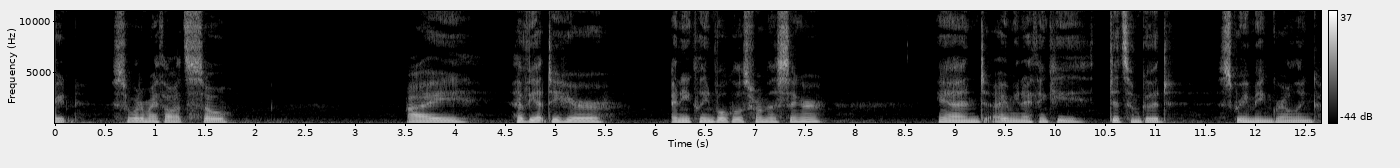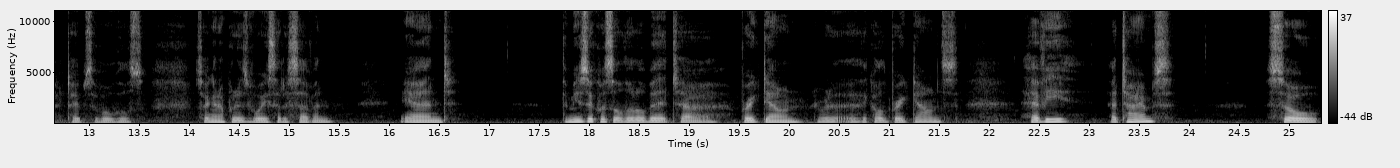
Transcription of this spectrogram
Right. So what are my thoughts? So I have yet to hear any clean vocals from this singer. And I mean, I think he did some good screaming, growling types of vocals. So I'm going to put his voice at a 7. And the music was a little bit uh, breakdown, what are they called? Breakdowns? Heavy at times. So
